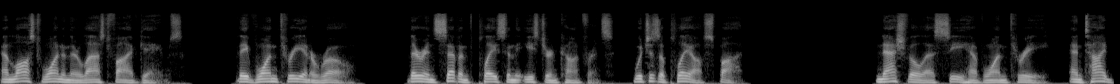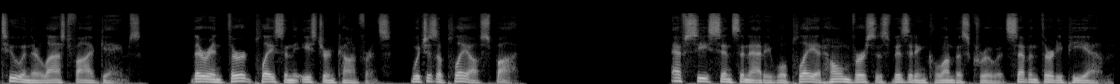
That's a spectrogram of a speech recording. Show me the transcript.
and lost one in their last five games. They've won three in a row. They're in seventh place in the Eastern Conference, which is a playoff spot. Nashville SC have won three, and tied two in their last five games. They're in third place in the Eastern Conference, which is a playoff spot. FC Cincinnati will play at home versus visiting Columbus Crew at 7:30 p.m.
